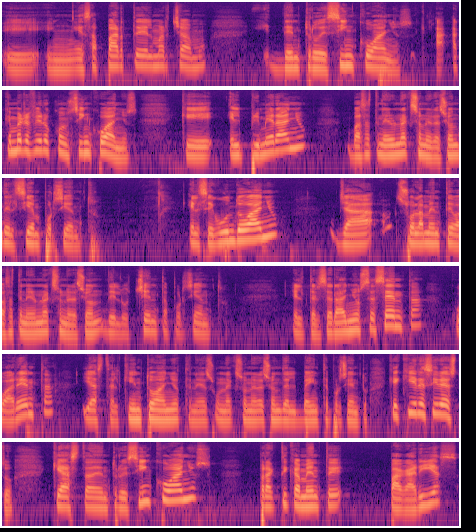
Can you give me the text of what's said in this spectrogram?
eh, en esa parte del marchamo dentro de cinco años. ¿A, qué me refiero con cinco años? Que el primer año vas a tener una exoneración del 100%. El segundo año ya solamente vas a tener una exoneración del 80%. El tercer año 60, 40 y hasta el quinto año tenés una exoneración del 20%. ¿Qué quiere decir esto? Que hasta dentro de cinco años prácticamente pagarías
